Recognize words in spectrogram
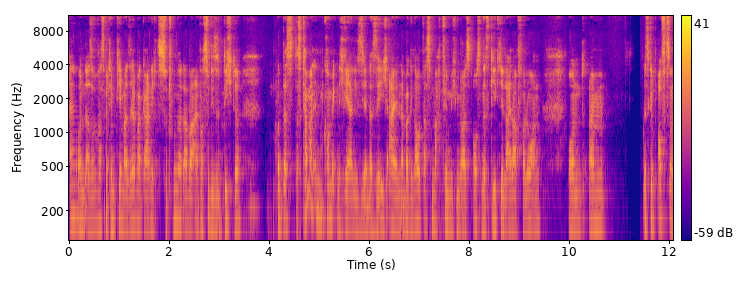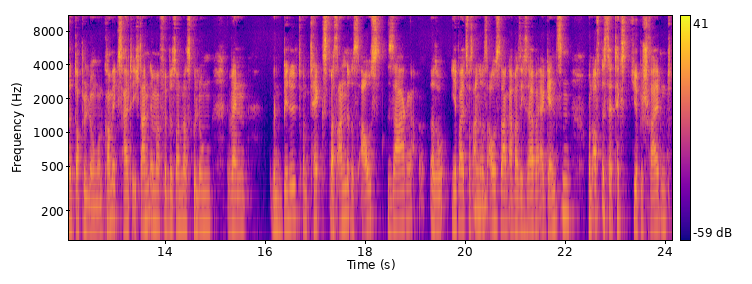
Ähm. Und also was mit dem Thema selber gar nichts zu tun hat, aber einfach so diese Dichte. Und das, das kann man in einem Comic nicht realisieren, das sehe ich ein, aber genau das macht für mich Mörs aus und das geht hier leider verloren. Und ähm, es gibt oft so eine Doppelung und Comics halte ich dann immer für besonders gelungen, wenn wenn Bild und Text was anderes aussagen, also jeweils was anderes mhm. aussagen, aber sich selber ergänzen. Und oft ist der Text hier beschreibend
